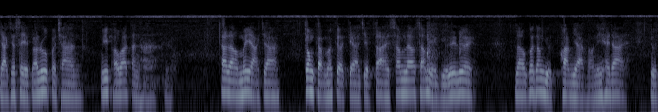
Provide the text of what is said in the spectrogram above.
อยากจะเสพอรูปฌานวิภาวะตัณหา ถ้าเราไม่อยากจะต้องกลับมาเกิดแก่เจ็บตายซ้ำแล้วซ้ำอีกอยู่เรื่อย ๆ เราก็ต้องหยุดความอยากเหล่านี้ให้ได้ หยุด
